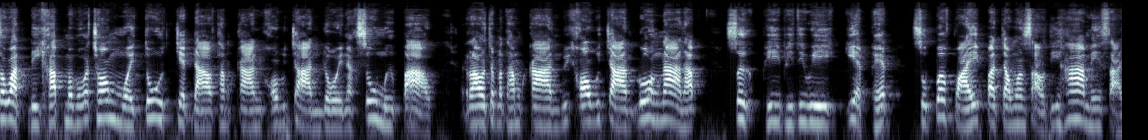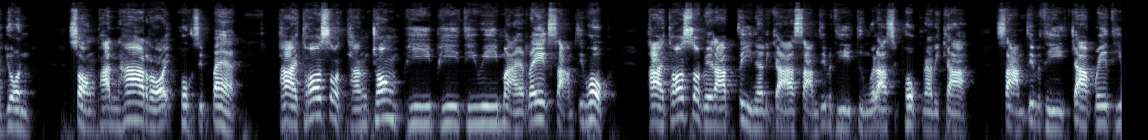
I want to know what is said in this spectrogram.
สวัสดีครับ มาพบกับช่องมวยตู้เจ็ดดาวทำการขอวิจารณ์โดยนักสู้มือเปล่า เราจะมาทำการวิเคราะห์วิจารณ์ล่วงหน้าครับศึก PPTV เกียรติเพชรซูเปอร์ไฟท์ประจำวันเสาร์ที่ 5 เมษายน 2568 ถ่ายทอดสดทางช่อง PPTV หมายเลข 36 ถ่ายทอดสดเวลา 4 นาฬิกา 30 นาทีถึงเวลา 16 นาฬิกา 30 นาทีจากเวที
